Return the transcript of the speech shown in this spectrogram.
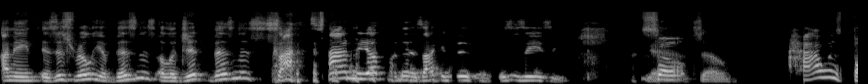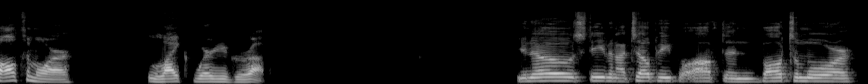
I mean, is this really a business, a legit business? Sign, sign me up for this. I can do this. This is easy. So, so how is Baltimore like where you grew up? You know, Stephen, I tell people often Baltimore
